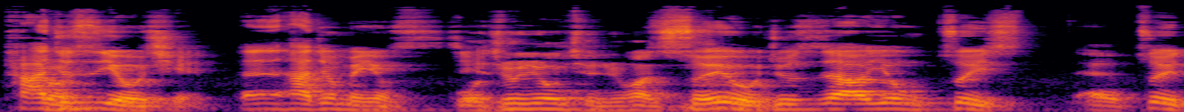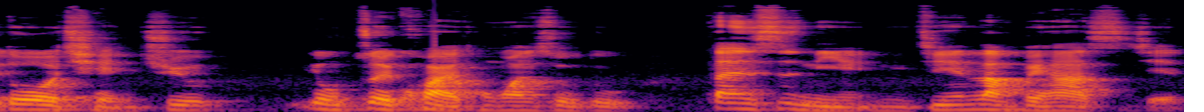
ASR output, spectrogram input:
他就是有钱，但是他就没有时间，我就用钱去换，所以我就是要用最呃最多的钱去用最快的通关速度。但是你你今天浪费他的时间，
